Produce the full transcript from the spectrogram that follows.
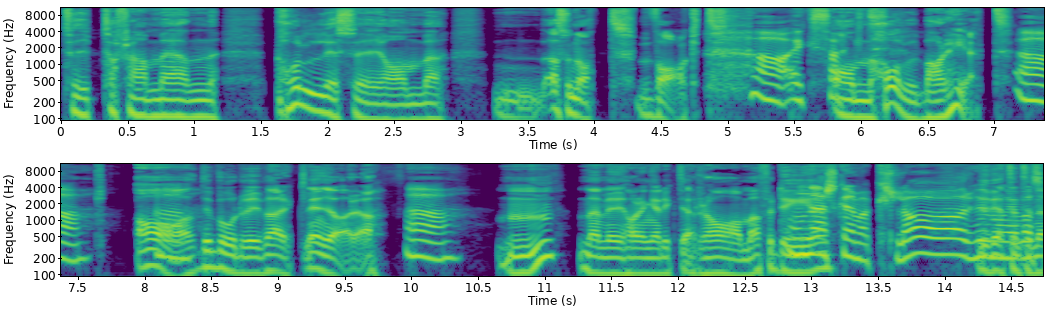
typ ta fram en policy om, mm, alltså något vagt, Ja, exakt. om hållbarhet? Ja, Ja, Ja. det borde vi verkligen göra. ja. Mm, men vi har inga riktiga ramar för det. Och när ska den vara klar? Hur Vi vet inte när ska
